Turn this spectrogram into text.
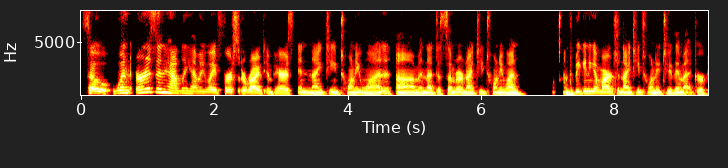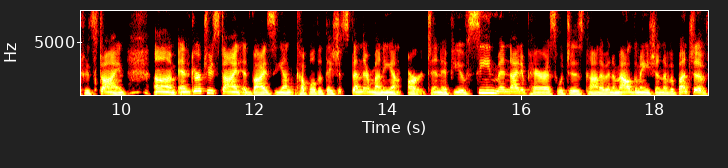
So when Ernest and Hadley Hemingway first arrived in Paris in 1921, um, in that December of 1921, at the beginning of March of 1922, they met Gertrude Stein. Um, and Gertrude Stein advised the young couple that they should spend their money on art. And if you've seen Midnight in Paris, which is kind of an amalgamation of a bunch of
